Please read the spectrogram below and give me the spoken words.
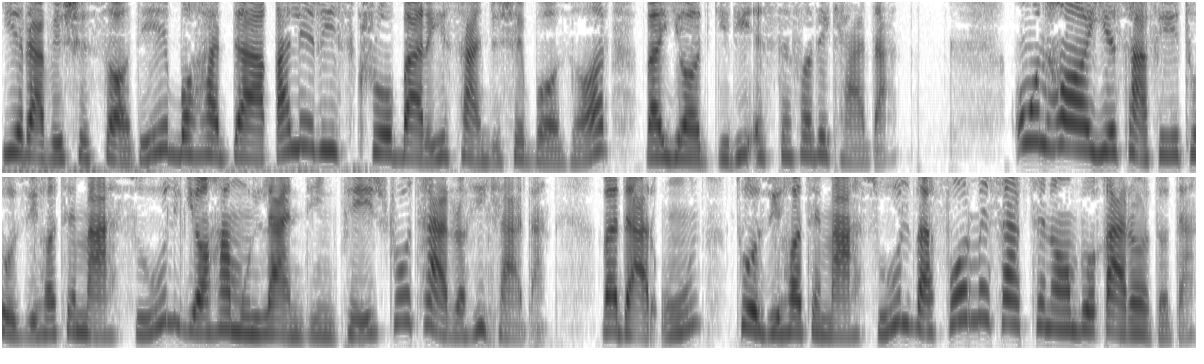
یه روش ساده با حداقل ریسک رو برای سنجش بازار و یادگیری استفاده کردند. اونها یه صفحه توضیحات محصول یا همون landing page رو طراحی کردند و در اون توضیحات محصول و فرم ثبت نام رو قرار دادن.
